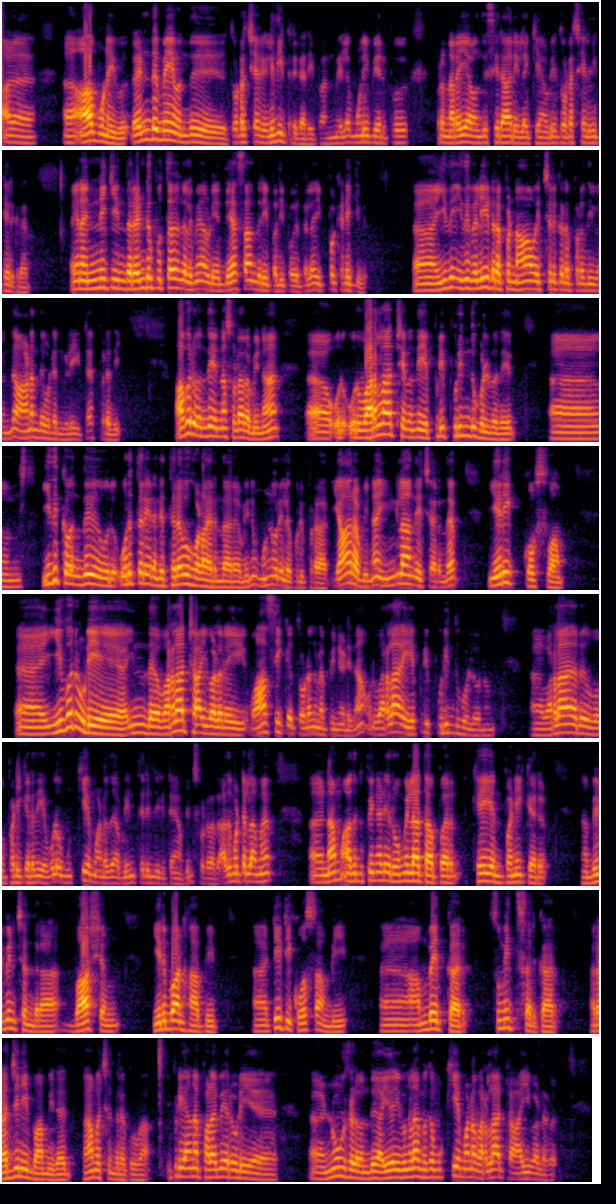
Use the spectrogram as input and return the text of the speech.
ஆபுனைவு ரெண்டுமே வந்து தொடர்ச்சியாக எழுதிட்டு இருக்காரு. இப்போ அண்மையில் மொழிபெயர்ப்பு அப்புறம் நிறையா வந்து சிறார் இலக்கியம் அப்படின்னு தொடர்ச்சியாக எழுதிட்டே இருக்கிறார். ஏன்னா இன்னைக்கு இந்த ரெண்டு புத்தகங்களுமே அவருடைய தேசாந்திரி பதிப்பகத்தில் இப்போ கிடைக்குது. இது இது வெளியிடுறப்ப நான் வச்சிருக்கிற பிரதி வந்து ஆனந்தவுடன் வெளியிட்ட பிரதி. அவர் வந்து என்ன சொல்றார் அப்படின்னா ஒரு ஒரு வரலாற்றை வந்து எப்படி புரிந்து கொள்வது? இதுக்கு வந்து ஒரு ஒருத்தர் எனக்கு திறவுகோலா இருந்தார் அப்படின்னு முன்னுரையில குறிப்பிடுறார். யார் அப்படின்னா இங்கிலாந்தை சேர்ந்த எரிக் கோப்ஸ்வாம் இவருடைய இந்த வரலாற்று ஆய்வாளரை வாசிக்க தொடங்கின பின்னாடி தான் ஒரு வரலாறை எப்படி புரிந்து கொள்ளணும்? வரலாறு படிக்கிறது எவ்வளோ முக்கியமானது அப்படின்னு தெரிஞ்சுக்கிட்டேன் அப்படின்னு சொல்கிறாரு அது மட்டும் இல்லாமல் நம் அதுக்கு பின்னாடி Romila Thapar K N Panikkar Bipan Chandra Basham Irfan Habib D D Kosambi Ambedkar Sumit Sarkar Rajani Palme Dutt Ramachandra Guha. இப்படியான பல பேருடைய நூல்கள் வந்து இவங்களாம் மிக முக்கியமான வரலாற்று ஆய்வாளர்கள்.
